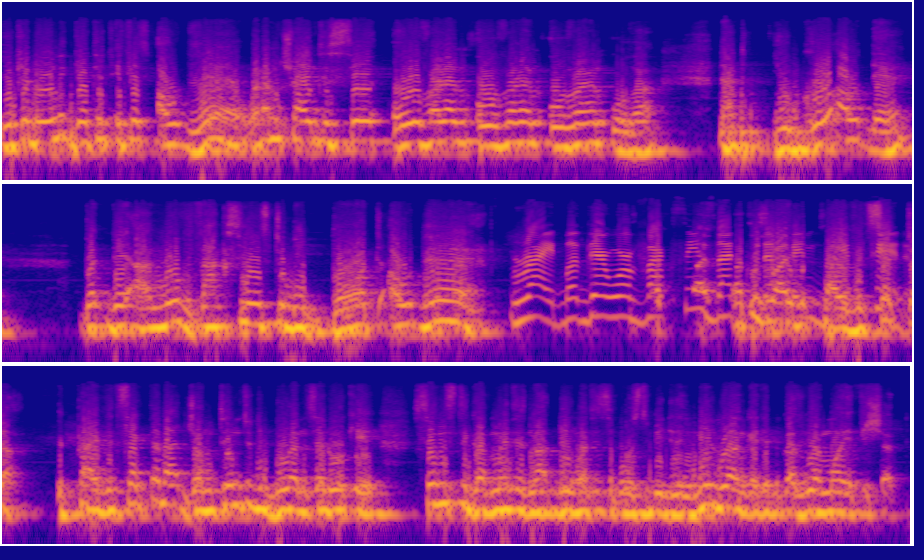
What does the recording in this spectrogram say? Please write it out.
You can only get it if it's out there. What I'm trying to say over and over and over and over that you go out there, but there are no vaccines to be bought out there. Right, but there were vaccines that, that could have been private gifted. sector. The private sector that jumped into the boat and said, okay, since the government is not doing what it's supposed to be doing, we'll go and get it because we are more efficient.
